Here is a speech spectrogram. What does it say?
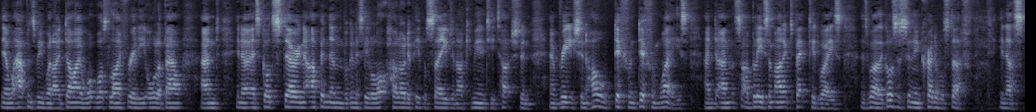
you know what happens to me when I die, what what's life really all about, and you know as God's stirring that up in them, we're going to see a lot, whole load of people saved in our community, touched and, and reached in whole different different ways, and um, I believe some unexpected ways as well. God's just doing incredible stuff in us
